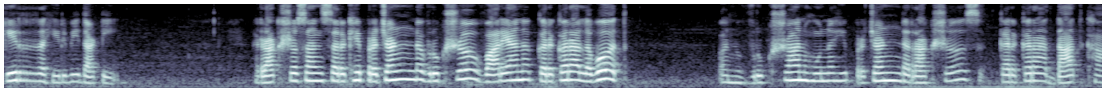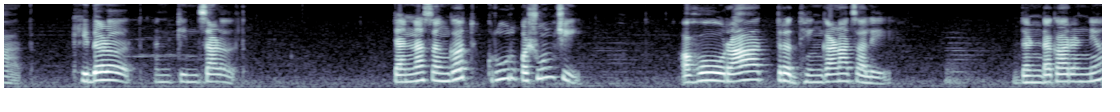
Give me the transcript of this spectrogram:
किर्र हिरवी दाटी. राक्षसांसारखे प्रचंड वृक्ष वाऱ्यानं करकरा लवत अन वृक्षांहूनही प्रचंड राक्षस करकरा दात खात खिदळत आणि किंचाळत. त्यांना संगत क्रूर पशूंची अहोरात्र धिंगाणा चाले दंडकारण्य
